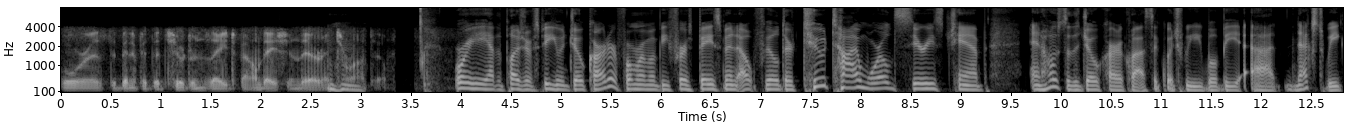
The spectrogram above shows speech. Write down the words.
for is to benefit the Children's Aid Foundation there in Toronto. We have the pleasure of speaking with Joe Carter, former MLB first baseman, outfielder, two time World Series champ, and host of the Joe Carter Classic, which we will be at next week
